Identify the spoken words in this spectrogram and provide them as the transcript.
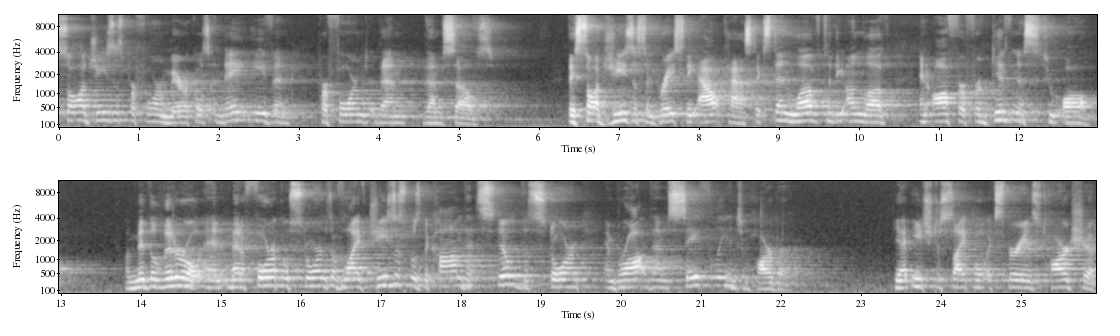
saw Jesus perform miracles, and they even performed them themselves. They saw Jesus embrace the outcast, extend love to the unloved, and offer forgiveness to all. Amid the literal and metaphorical storms of life, Jesus was the calm that stilled the storm and brought them safely into harbor. Yet each disciple experienced hardship.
